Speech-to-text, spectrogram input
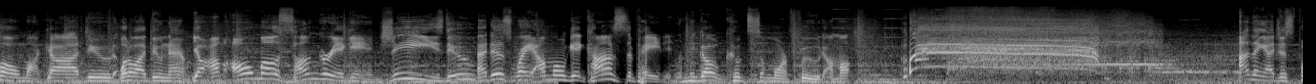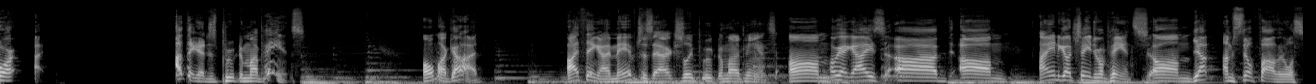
Oh my god, dude. What do I do now? Yo, I'm almost hungry again. Jeez, dude. At this rate, I'm gonna get constipated. Let me go cook some more food. I'm all... I think I just fart. I think I just pooped in my pants. Oh my god. I think I may have just actually pooped in my pants. Um, okay, guys. Uh, um, I need to go change my pants. Um, yep, I'm still fatherless.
